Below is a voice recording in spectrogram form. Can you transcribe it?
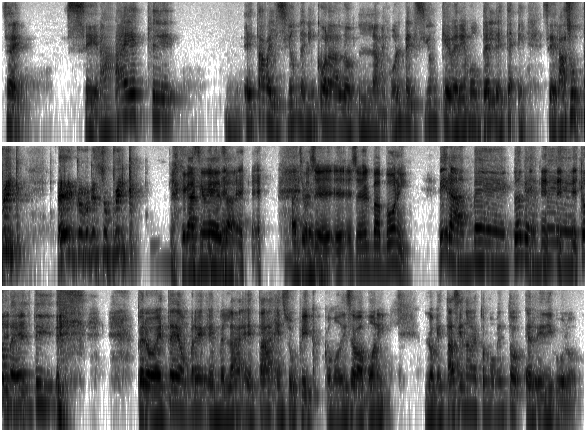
sea, ¿será este, esta versión de Nicola lo- la mejor versión que veremos de él? Este, eh, ¿será su pick? ¡Eh, ¿Cómo que es su pick? ¿Qué canción es esa? Ese, e- ese es el Bad Bunny. Mírame, lo que me convertí. Pero este hombre en verdad está en su peak, como dice Bad Bunny. Lo que está haciendo en estos momentos es ridículo.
